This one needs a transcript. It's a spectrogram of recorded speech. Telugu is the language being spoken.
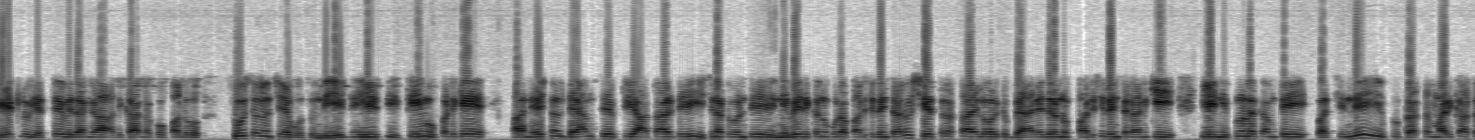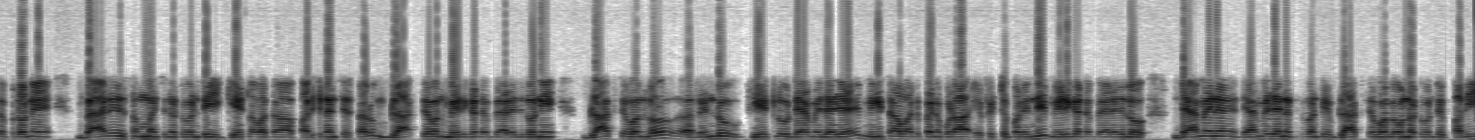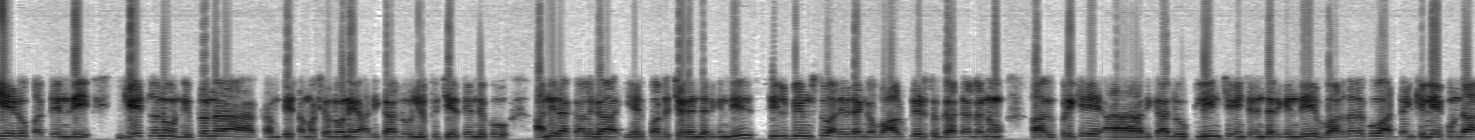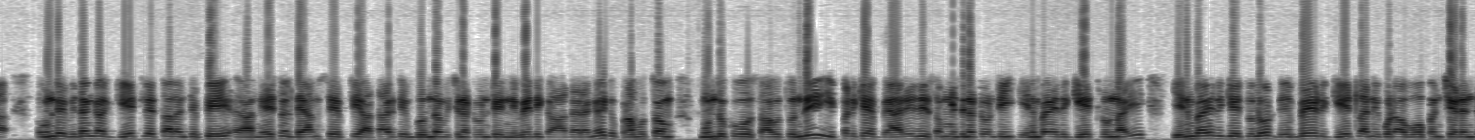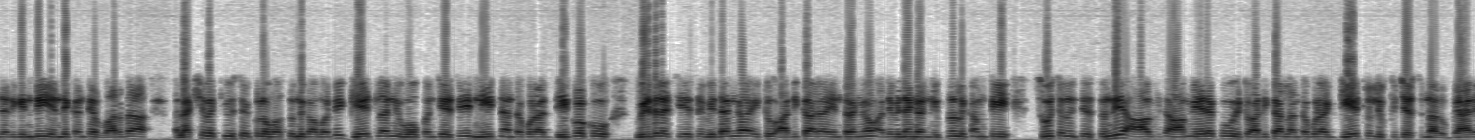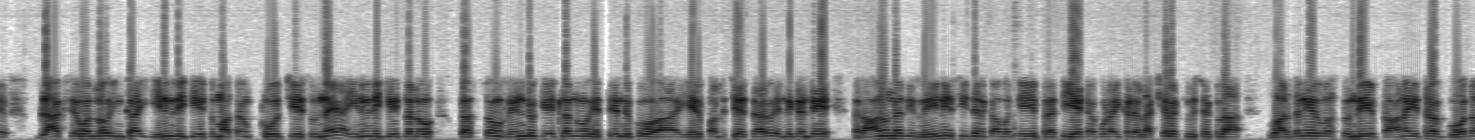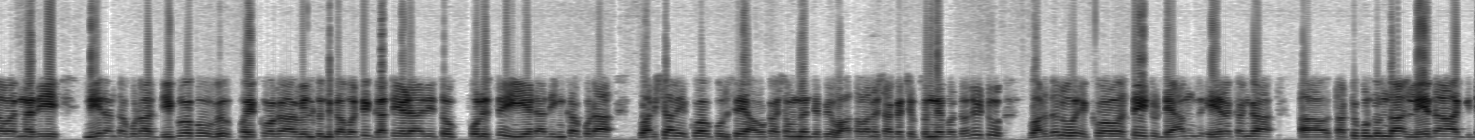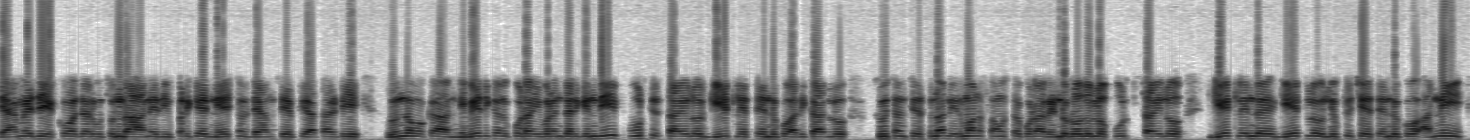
గేట్లు ఎత్తే విధంగా అధికారులకు పలు సూచనలు చేయబోతుంది. ఈ- టీం ఇప్పటికే నేషనల్ డ్యామ్ సేఫ్టీ అథారిటీ ఇచ్చినటువంటి నివేదికను కూడా పరిశీలించారు. క్షేత్రస్థాయిలో ఇటు బ్యారేజ్లను పరిశీలించడానికి ఈ నిపుణుల కమిటీ వచ్చింది. ఇప్పుడు ప్రస్తుతం మరికాసేపులోనే బ్యారేజ్ సంబంధించినటువంటి గేట్ల వద్ద పరిశీలన చేస్తారు. బ్లాక్ సెవెన్ మేడిగడ్డ బ్యారేజ్లోని బ్లాక్ సెవెన్లో రెండు గేట్లు డ్యామేజ్ అయ్యాయి. మిగతా వాటిపైన కూడా ఎఫెక్ట్ పడింది. మేడిగడ్డ బ్యారేజ్లో డ్యామేజ్ డ్యామేజ్ అయినటువంటి బ్లాక్ సెవెన్లో ఉన్నటువంటి పదిహేడు పద్దెనిమిది గేట్లను నిపుణుల కమిటీ సమక్షంలోనే అధికారులు లిఫ్ట్ చేసేందుకు అన్ని రకాలుగా ఏర్పాటు చేయడం జరిగింది. స్టీల్ బీమ్స్ అదేవిధంగా వాల్ ప్లేట్స్ గడ్డలను ఇప్పటికే అధికారులు క్లీన్ చేయించడం జరిగింది. వరదలకు అడ్డంకి లేకుండా ఉండే విధంగా గేట్లు ఎత్తాలని చెప్పి నేషనల్ డ్యామ్ సేఫ్టీ అథారిటీ బృందం ఇచ్చినటువంటి నివేదిక ఆధారంగా ఇటు ప్రభుత్వం ముందుకు సాగుతుంది. ఇప్పటికే బ్యారేజీ సంబంధించినటువంటి ఎనభై ఐదు గేట్లు ఉన్నాయి ఎనభై ఐదు గేట్లలో డెబ్బై ఏడు గేట్లన్నీ కూడా ఓపెన్ చేయడం జరిగింది. ఎందుకంటే వరద లక్షల క్యూసెక్లో వస్తుంది కాబట్టి గేట్లన్నీ ఓపెన్ చేసి నీటిని అంతా కూడా దిగువకు విడుదల చేసే విధంగా ఇటు అధికార యంత్రాంగం అదేవిధంగా నిపుణుల కమిటీ సూచనలు చేస్తుంది. ఆ ఆ మేరకు ఇటు అధికారులంతా కూడా గేట్లు లిఫ్ట్ చేస్తున్నారు. బ్యారే బ్లాక్ సెవెన్లో ఇంకా ఎనిమిది గేట్లు మాత్రం క్లోజ్ చేసి ఉన్నాయి. ఆ ఎనిమిది గేట్లలో ప్రస్తుతం రెండు గేట్లను ఎత్తేందుకు ఏర్పాట్లు చేశారు. ఎందుకంటే రానున్నది రెయినీ సీజన్ కాబట్టి ప్రతి ఏటా కూడా ఇక్కడ లక్షల క్యూసెక్ల వరద నీరు వస్తుంది. ప్రాణయిత గోదావరి నది నీరంతా కూడా దిగువకు ఎక్కువగా వెళ్తుంది కాబట్టి గత ఏడాదితో పోలిస్తే ఈ ఏడాది ఇంకా కూడా వర్షాలు ఎక్కువ కురిసే అవకాశం ఉందని చెప్పి వాతావరణ శాఖ చెప్తున్న నేపథ్యంలో ఇటు వరదలు ఎక్కువ వస్తే ఇటు డ్యామ్ ఏ రకంగా తట్టుకుంటుందా లేదా డ్యామేజ్ ఎక్కువ జరుగుతుందా అనేది ఇప్పటికే నేషనల్ డ్యామ్ సేఫ్టీ అథారిటీ బృందం ఒక నివేదికను కూడా ఇవ్వడం జరిగింది. పూర్తి స్థాయిలో గేట్లు ఎత్తేందుకు అధికారులు సూచన చేస్తున్నారు. నిర్మాణ సంస్థ కూడా రెండు రోజుల్లో పూర్తి స్థాయిలో గేట్లు గేట్లు లిఫ్ట్ చేసేందుకు అన్ని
